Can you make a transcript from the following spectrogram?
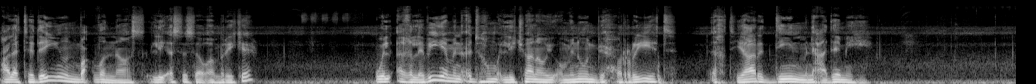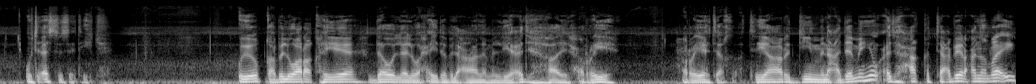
على تدين بعض الناس اللي اسسوا أمريكا. والأغلبية من عندهم اللي كانوا يؤمنون بحرية اختيار الدين من عدمه وتأسست هيك. ويبقى بالورق هي الدولة الوحيدة بالعالم اللي عندها هذه الحرية حرية اختيار الدين من عدمه وعندها حق التعبير عن الرأي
